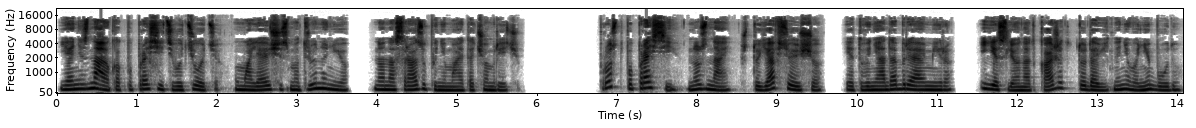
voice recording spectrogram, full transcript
Я не знаю, как попросить его тетю, умоляюще смотрю на нее, но она сразу понимает, о чем речь. Просто попроси, но знай, что я все еще этого не одобряю мира, и если он откажет, то давить на него не буду.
